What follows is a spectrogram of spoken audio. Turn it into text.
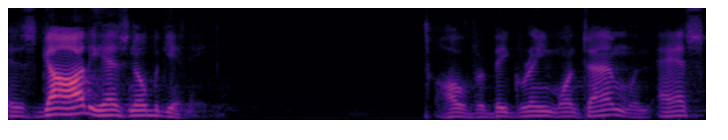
As God, he has no beginning. Oliver B. Greene, one time, when asked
